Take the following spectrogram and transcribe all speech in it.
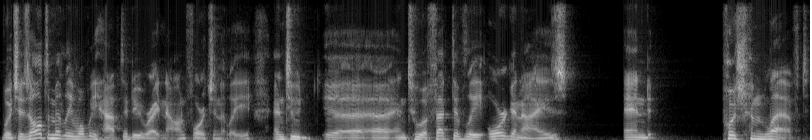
which is ultimately what we have to do right now, unfortunately, and to uh, uh, and to effectively organize and push him left,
